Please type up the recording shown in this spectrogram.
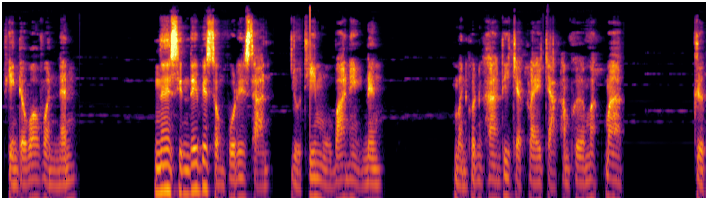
เพียงแต่ว่าวันนั้นนายสินได้ไปส่งผู้โดยสารอยู่ที่หมู่บ้านแห่งหนึ่ง มันค่อนข้างที่จะไกลจากอำเภอมากๆ เกือบ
